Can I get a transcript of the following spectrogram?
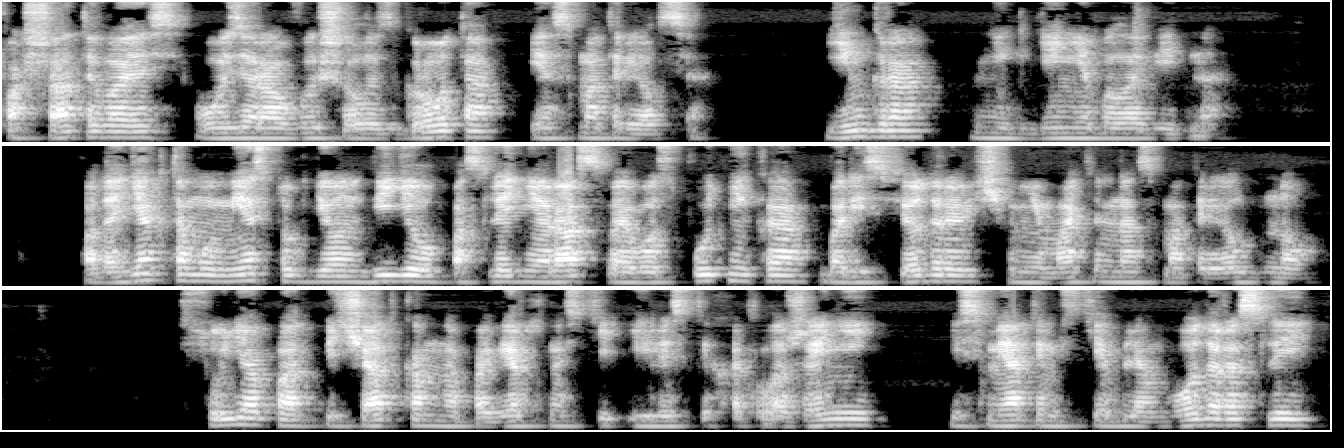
Пошатываясь, озеро вышел из грота и осмотрелся. Ингра нигде не было видно. Подойдя к тому месту, где он видел последний раз своего спутника, Борис Федорович внимательно осмотрел дно. Судя по отпечаткам на поверхности илистых отложений и смятым стеблям водорослей,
